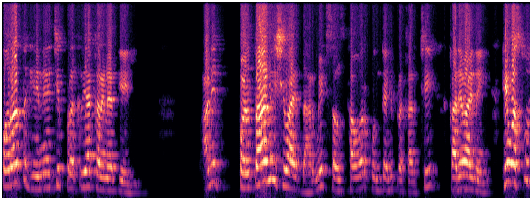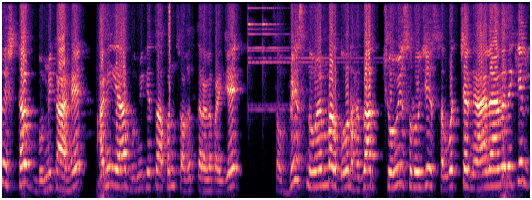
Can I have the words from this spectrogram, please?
परत घेण्याची प्रक्रिया करण्यात येईल. आणि पडताळणीशिवाय धार्मिक संस्थावर कोणत्याही प्रकारची कार्यवाही नाही. हे वस्तुनिष्ठ भूमिका आहे आणि या भूमिकेचं आपण स्वागत करायला पाहिजे. सव्वीस नोव्हेंबर दोन हजार चोवीस रोजी सर्वोच्च न्यायालयाने देखील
